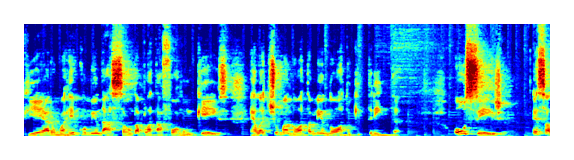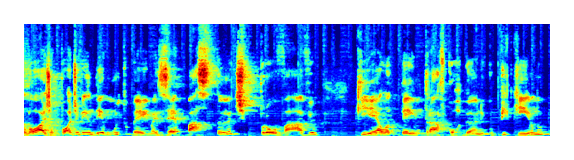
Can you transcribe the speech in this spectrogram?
que era uma recomendação da plataforma, um case, ela tinha uma nota menor do que 30. Ou seja, essa loja pode vender muito bem, mas é bastante provável que ela tem um tráfego orgânico pequeno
